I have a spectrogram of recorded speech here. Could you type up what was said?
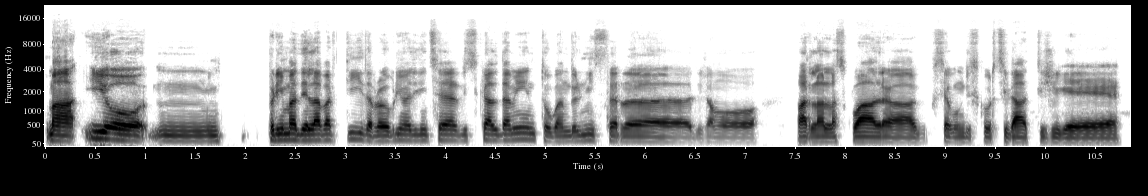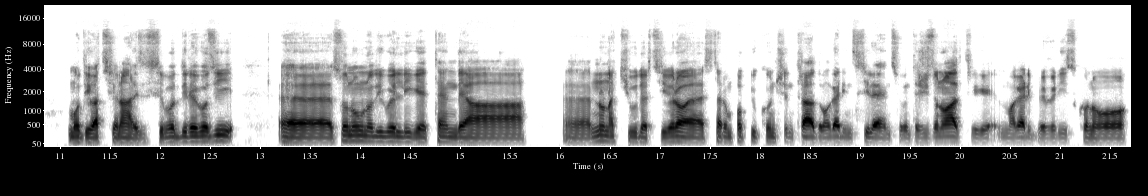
Ma io mh, prima della partita, proprio prima di iniziare il riscaldamento, quando il mister eh, diciamo parla alla squadra sia con discorsi tattici che motivazionali, se si può dire così. Eh, sono uno di quelli che tende a eh, non a chiudersi, però a stare un po' più concentrato, magari in silenzio, mentre ci sono altri che magari preferiscono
